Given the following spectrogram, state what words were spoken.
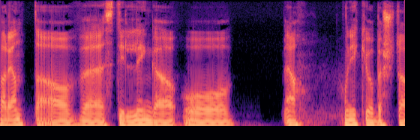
varianter av eh, stillinger og Ja. Hun gikk jo og børsta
